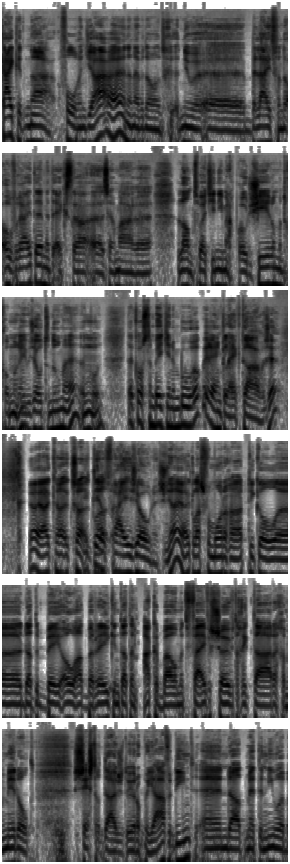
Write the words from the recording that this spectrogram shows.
kijk het naar volgend jaar. Hè? En dan hebben we dan het, het nieuwe uh, beleid van de overheid. Hè? Met de extra uh, zeg maar, uh, land wat je niet mag produceren. Om het gewoon mm -hmm. maar even zo te noemen. Hè? Dat, mm -hmm. kost, dat, kost, een beetje een boer ook weer enkele hectares. Hè? Ja, ja, ik, ik, ik, ik teeltvrije zones. Ja, ja, ik las vanmorgen een artikel dat de BO had berekend dat een akkerbouw met 75 hectare gemiddeld 60.000 euro per jaar verdient. En dat met de nieuwe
